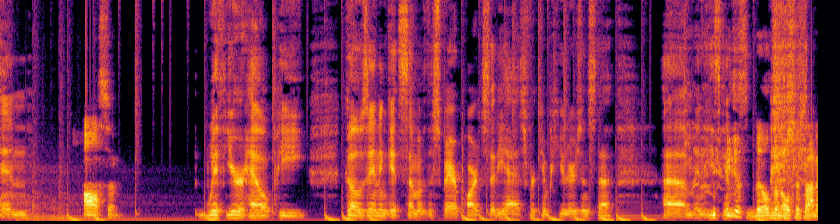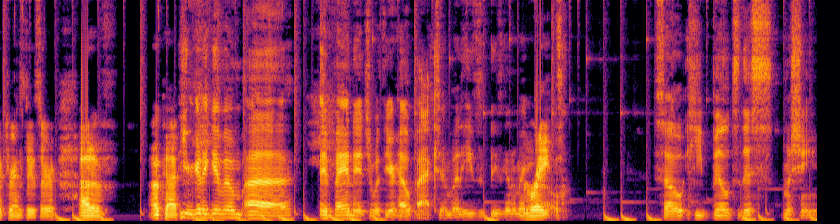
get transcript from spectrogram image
And Awesome. with your help, he goes in and gets some of the spare parts that he has for computers and stuff. Um, and he's He gonna just builds an ultrasonic transducer out of. Okay. you're gonna give him uh, advantage with your help action, but he's he's gonna make it Great. go. So he builds this machine.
